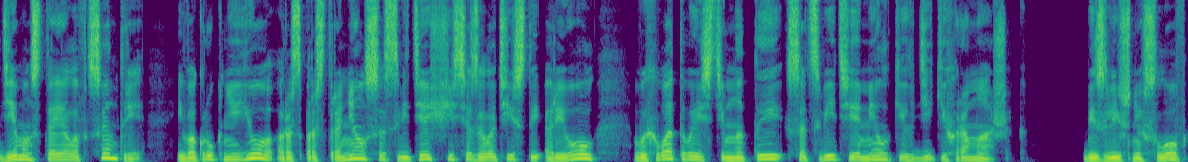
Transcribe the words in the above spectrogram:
Демон стояла в центре, и вокруг нее распространялся светящийся золотистый ореол, выхватывая из темноты соцветия мелких диких ромашек. Без лишних слов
